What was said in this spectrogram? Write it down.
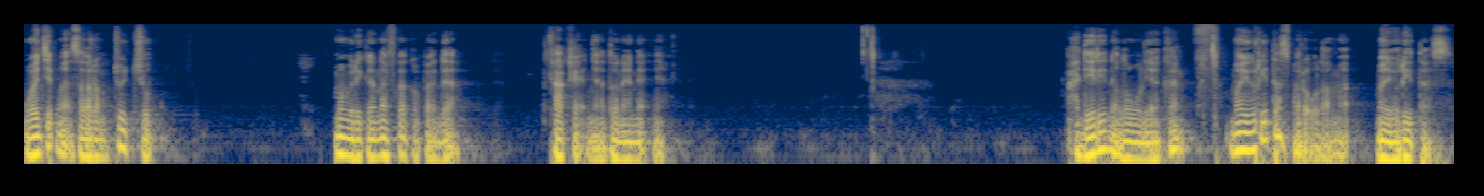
Wajib nggak seorang cucu memberikan nafkah kepada kakeknya atau neneknya? Hadirin Allah muliakan, mayoritas para ulama, mayoritas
